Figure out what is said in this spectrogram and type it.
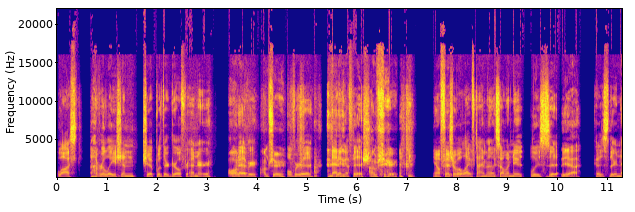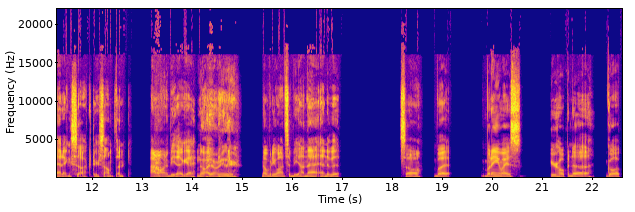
lost a relationship with their girlfriend or Oh, whatever I'm sure. over a netting a fish. I'm sure. you know, fish of a lifetime, and someone new loses it Yeah. because their netting sucked or something. I don't want to be that guy. No, I don't either. Nobody wants to be on that end of it. So, but, but anyways, you're hoping to go up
